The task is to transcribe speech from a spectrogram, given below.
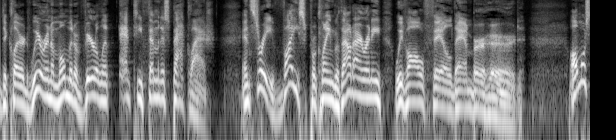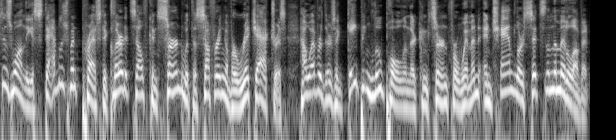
declared, we're in a moment of virulent anti-feminist backlash. And three, Vice proclaimed without irony, we've all failed Amber Heard. Almost as one, the establishment press declared itself concerned with the suffering of a rich actress. However, there's a gaping loophole in their concern for women, and Chandler sits in the middle of it.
